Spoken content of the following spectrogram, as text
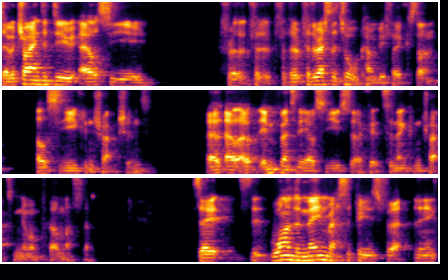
So we're trying to do LCU for, for, for, the, for the rest of the talk, can be focused on LCU contractions, uh, uh, implementing the LCU circuits and then contracting them on Perlmutter. So, so one of the main recipes for linear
